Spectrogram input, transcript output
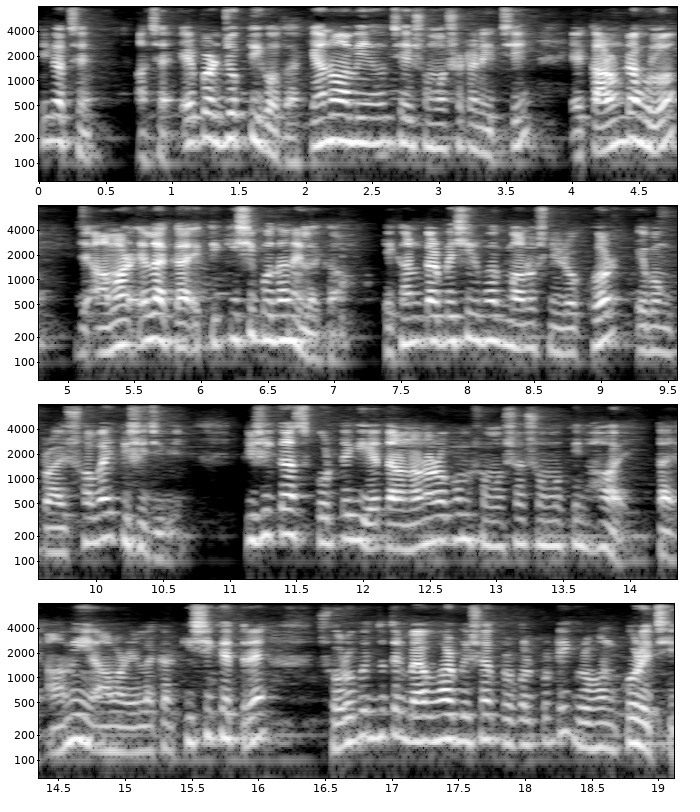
ঠিক আছে? আচ্ছা এরপর যৌক্তিকতা। কেন আমি হচ্ছে এই সমস্যাটা নিচ্ছি? এর কারণটা হলো যে আমার এলাকা একটি কৃষি প্রধান এলাকা। এখানকার বেশিরভাগ মানুষ নিরক্ষর এবং প্রায় সবাই কৃষিজীবী। কৃষিকাজ করতে গিয়ে তারা নানা রকম সমস্যার সম্মুখীন হয়। তাই আমি আমার এলাকার কৃষিক্ষেত্রে সৌরবিদ্যুতের ব্যবহার বিষয়ক প্রকল্পটি গ্রহণ করেছি।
